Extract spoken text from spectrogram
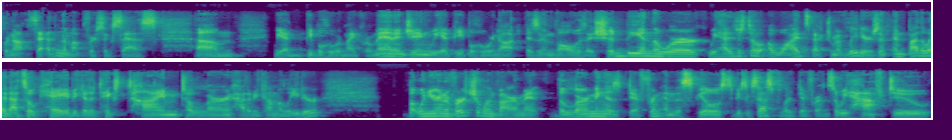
We're not setting them up for success. Um, we had people who were micromanaging. We had people who were not as involved as they should be in the work. We had just a, a wide spectrum of leaders. And, and by the way, that's okay because it takes time to learn how to become a leader. But when you're in a virtual environment, the learning is different and the skills to be successful are different. So we have to,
